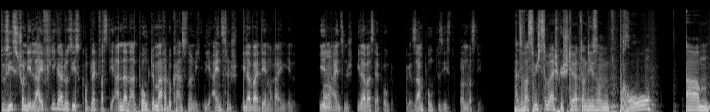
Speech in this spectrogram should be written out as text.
du siehst schon die Live-Liga, du siehst komplett, was die anderen an Punkte machen. Du kannst nur nicht in die einzelnen Spieler bei denen reingehen. Jeden Mhm. einzelnen Spieler, was der Punkte macht. Aber Gesamtpunkte siehst du schon, was die machen. Also was mich zum Beispiel stört an diesem Pro, ähm,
